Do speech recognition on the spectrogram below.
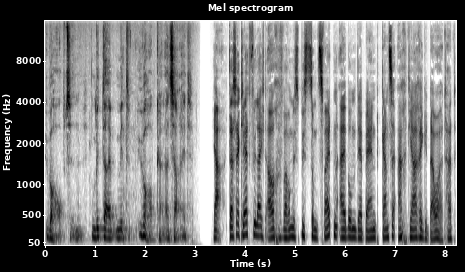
überhaupt sind. Mit, da, mit überhaupt keiner Zeit. Ja, das erklärt vielleicht auch, warum es bis zum zweiten Album der Band ganze acht Jahre gedauert hat.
